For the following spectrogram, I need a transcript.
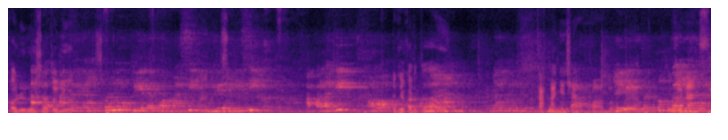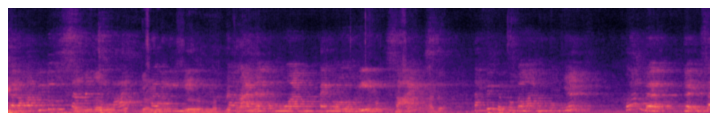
Oh, dulu atau satu juga. Ada yang perlu direformasi, Anjing. direvisi. Apalagi kalau Ke Jakarta ya. Kakaknya siapa, Bang Jadi Bang? perkembangan masyarakat itu sangat enggak, cepat. Jalur- kali ini jalur karena ada temuan teknologi, sains, tapi perkembangan hukumnya lambat, nggak bisa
